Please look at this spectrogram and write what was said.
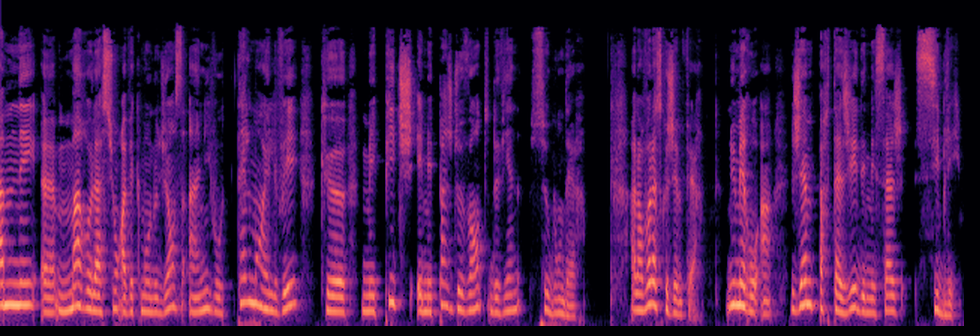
amener euh, ma relation avec mon audience à un niveau tellement élevé que mes pitchs et mes pages de vente deviennent secondaires. Alors voilà ce que j'aime faire. Numéro 1, j'aime partager des messages ciblés.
